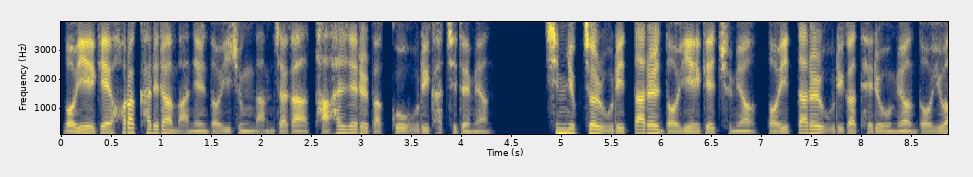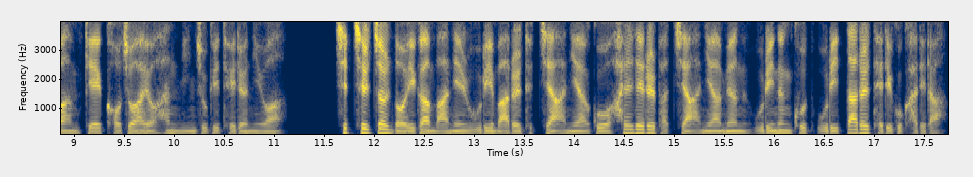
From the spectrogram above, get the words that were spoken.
너희에게 허락하리라 만일 너희 중 남자가 다 할례를 받고 우리 같이 되면 16절 우리 딸을 너희에게 주며 너희 딸을 우리가 데려오며 너희와 함께 거주하여 한 민족이 되려니와 17절 너희가 만일 우리 말을 듣지 아니하고 할례를 받지 아니하면 우리는 곧 우리 딸을 데리고 가리라.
